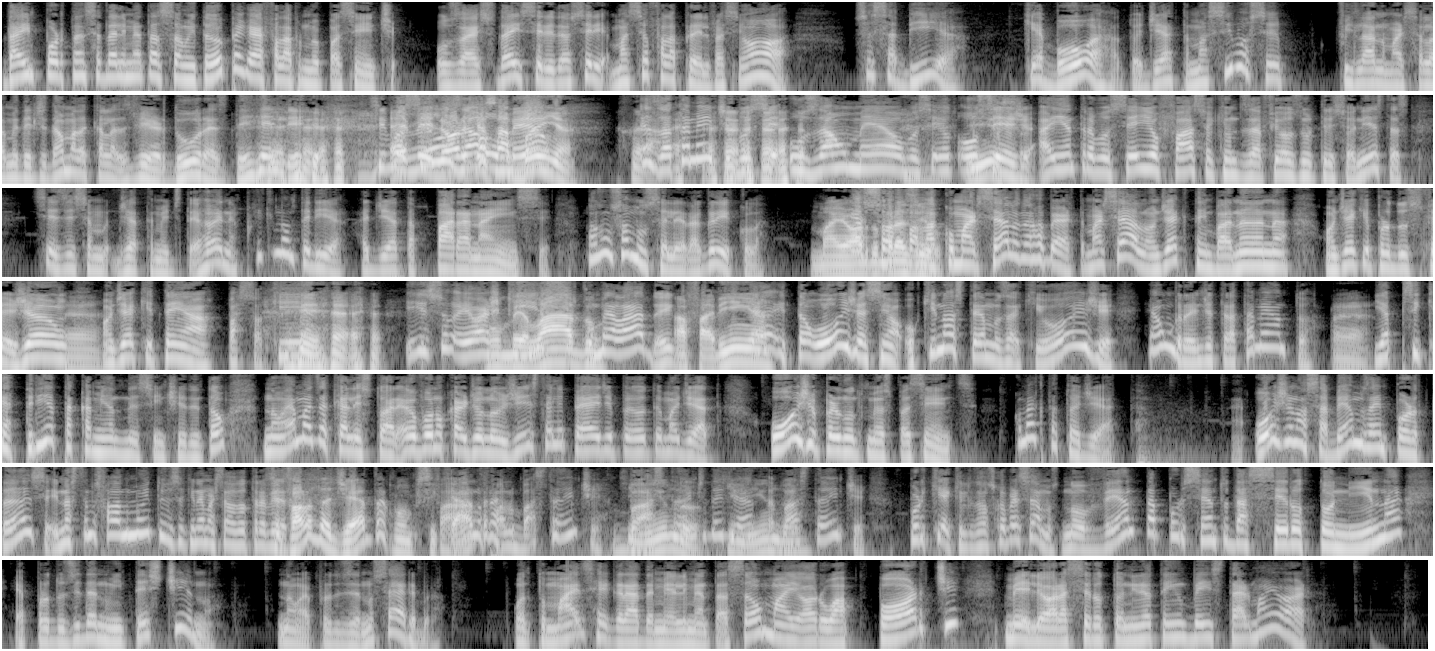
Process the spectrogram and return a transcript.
da importância da alimentação. Então eu pegar e falar pro meu paciente, usar isso daí, seria, ideal, seria. Mas se eu falar para ele, falar assim, ó, você sabia que é boa a tua dieta, mas se você ir lá no Marcelo Almeida, ele te dá uma daquelas verduras dele, se É você melhor usar que essa o mel- banha. Exatamente, você usar um mel, você, ou Isso. seja, aí entra você e eu faço aqui um desafio aos nutricionistas. Se existe a dieta mediterrânea, por que, que não teria a dieta paranaense? Nós não somos um celeiro agrícola. Maior é do só Brasil. falar com o Marcelo, né, Roberta? Marcelo, onde é que tem banana? Onde é que produz feijão? É. Onde é que tem a paçoquinha? Isso, eu acho O que melado, isso, o melado. A farinha. É, então, hoje, assim, ó, o que nós temos aqui hoje é um grande tratamento. É. E a psiquiatria está caminhando nesse sentido. Então, não é mais aquela história, eu vou no cardiologista, ele pede para eu ter uma dieta. Hoje eu pergunto para meus pacientes, como é que tá a tua dieta? Hoje nós sabemos a importância, e nós temos falado muito isso aqui, né, Marcelo, outra Você vez. fala da dieta com um Falo, psiquiatra? falo bastante. Que bastante lindo, da dieta, lindo. bastante. Porque aquilo que nós conversamos, 90% da serotonina é produzida no intestino, não é produzida no cérebro. Quanto mais regrada a minha alimentação, maior o aporte, melhor a serotonina, eu tenho um bem-estar maior.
